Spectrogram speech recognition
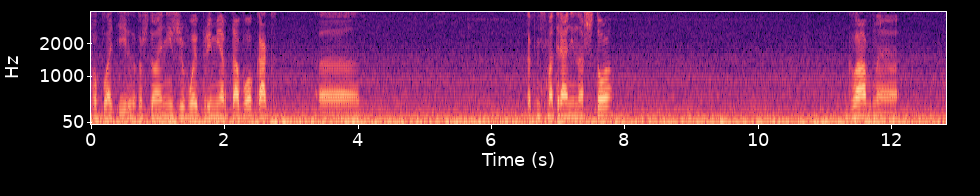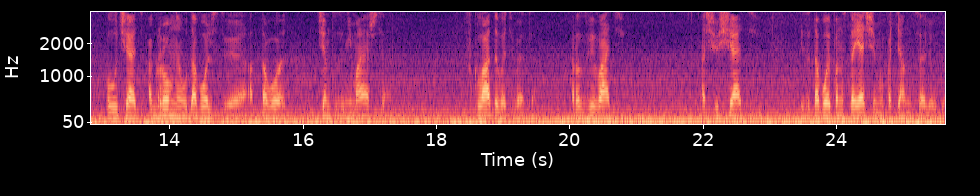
воплотили, за то, что они живой пример того, как, э, как несмотря ни на что, главное получать огромное удовольствие от того, чем ты занимаешься, вкладывать в это, развивать, ощущать и за тобой по-настоящему потянутся люди.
